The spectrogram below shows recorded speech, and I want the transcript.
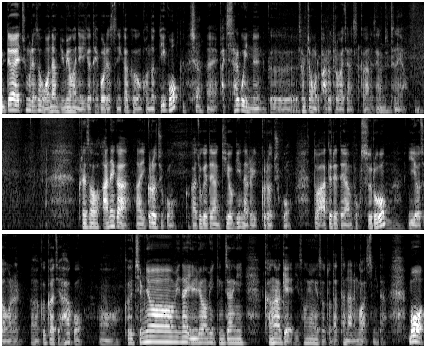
늑대와의 춤을 해서 워낙 유명한 얘기가 돼버렸으니까 그건 건너뛰고 그쵸. 네, 같이 살고 있는 그 설정으로 바로 들어가지 않았을까 하는 생각도 음. 드네요. 음. 그래서 아내가 아, 이끌어주고 그 가족에 대한 기억이 나를 이끌어주고 또 아들에 대한 복수로 음. 이 여정을 어, 끝까지 하고 어, 그 집념이나 일념이 굉장히 강하게 이 성향에서도 나타나는 것 같습니다. 뭐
